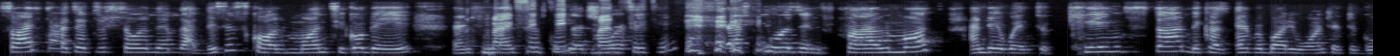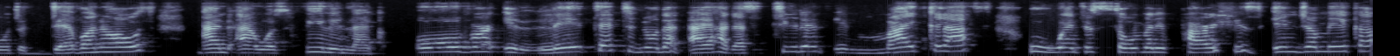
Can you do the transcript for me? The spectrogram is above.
So I started to show them that this is called Montego Bay. And she My city, that she my city. that she was in Falmouth and they went to Kingston because everybody wanted to go to Devon House. And I was feeling like over elated to know that I had a student in my class who went to so many parishes in Jamaica.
